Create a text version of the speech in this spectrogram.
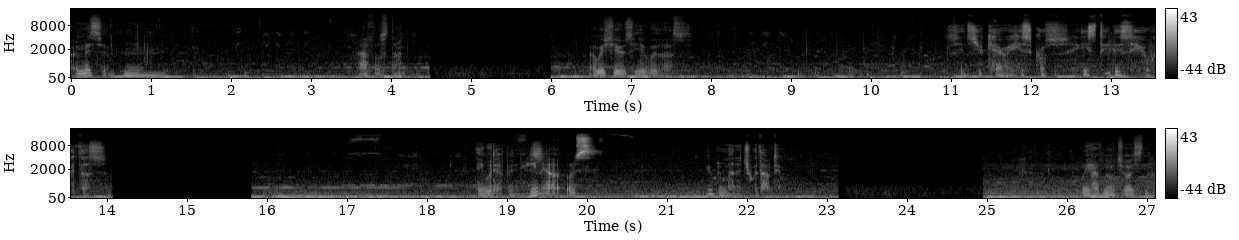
I miss him. Mm-hmm. Athelstan. I wish he was here with us. Since you carry his cross, he still is here with us. He would have been He his. knows. We will manage without him. We have no choice now.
